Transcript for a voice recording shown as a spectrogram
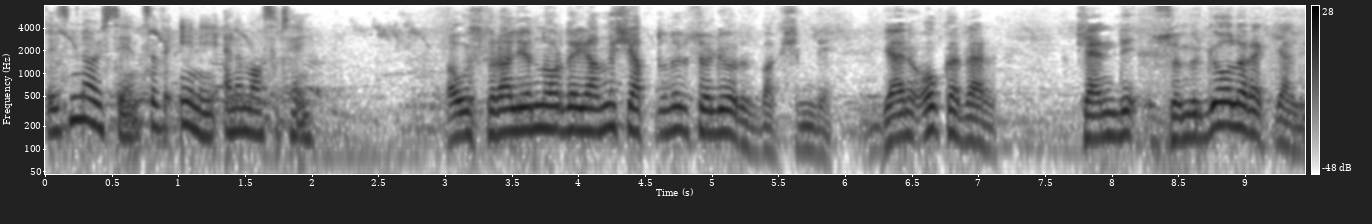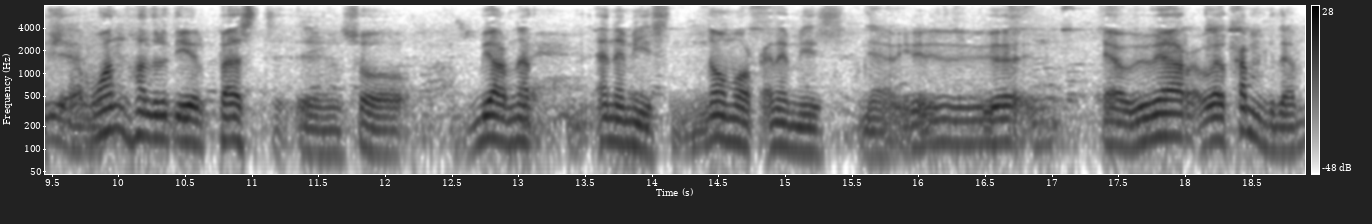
there's no sense of any animosity. Avustralya'nın orada yanlış yaptığını söylüyoruz bak şimdi. Yani o kadar kendi sömürge olarak gelmişler. 100 years past, uh, so we are not enemies, no more enemies. Yeah, yeah, we are welcoming them.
